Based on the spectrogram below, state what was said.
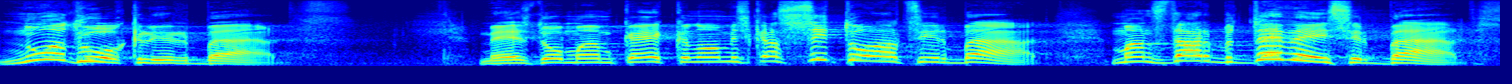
Nodokļi ir bēdas. Mēs domājam, ka ekonomiskā situācija ir bēda. Mans darba devējs ir bēdas.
